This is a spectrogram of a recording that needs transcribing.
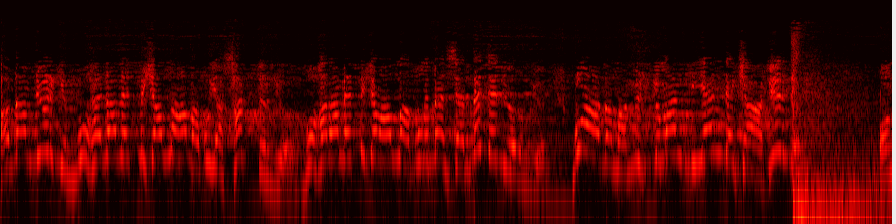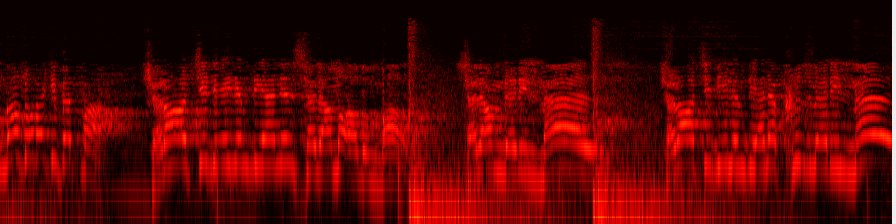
Adam diyor ki bu helal etmiş Allah ama bu yasaktır diyor. Bu haram etmiş ama Allah bunu ben serbest ediyorum diyor. Bu adama Müslüman diyen de kafirdir. Ondan sonraki fetva şeriatçı değilim diyenin selamı alınmaz. Selam verilmez. Şeriatçı değilim diyene kız verilmez.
